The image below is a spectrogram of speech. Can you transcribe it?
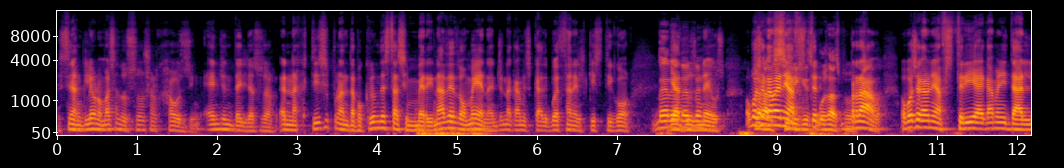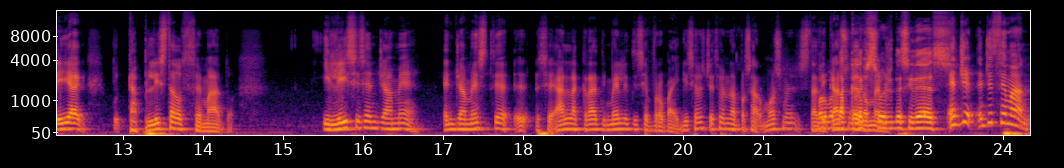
Στην Αγγλία ονομάσαν το social housing. Έτσι τέλεια social. Ε, να χτίσει που να ανταποκρίνονται στα σημερινά δεδομένα. Έτσι να κάνεις κάτι που θα είναι ελκυστικό ναι, ναι, για ναι, τους ναι, νέους. Όπως έκαμε η Αυστρία. Μπράβο. Όπως έκαμε η Αυστρία, έκαμε η Ιταλία. Τα πλήστα των θεμάτων. Οι λύσεις εν τζαμέ εντιαμέστε σε άλλα κράτη-μέλη της Ευρωπαϊκής Ένωσης και θέλουμε να προσαρμόσουμε στα Μπορούμε δικά σου δεδομένα. Έτσι θέμα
